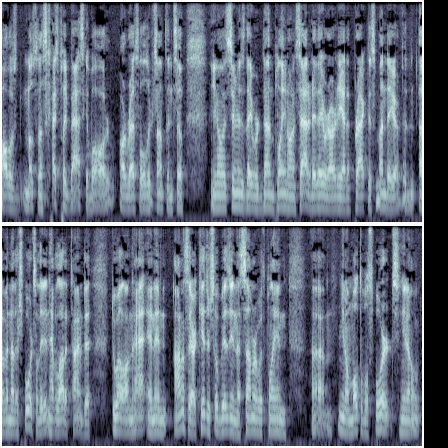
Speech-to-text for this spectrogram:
all those most of those guys played basketball or, or wrestled or something. So, you know, as soon as they were done playing on a Saturday, they were already at a practice Monday of, of another sport. So they didn't have a lot of time to dwell on that. And then honestly, our kids are so busy in the summer with playing, um, you know, multiple sports. You know,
